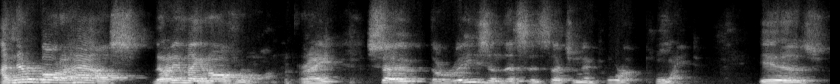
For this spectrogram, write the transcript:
I never bought a house that I didn't make an offer on, right? So the reason this is such an important point is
